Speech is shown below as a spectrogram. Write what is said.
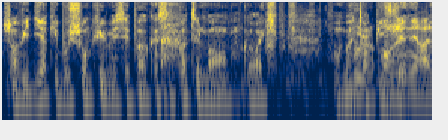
J'ai envie de dire qu'il bouge son cul, mais c'est pas, c'est pas tellement correct. Bah, Boule en général.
